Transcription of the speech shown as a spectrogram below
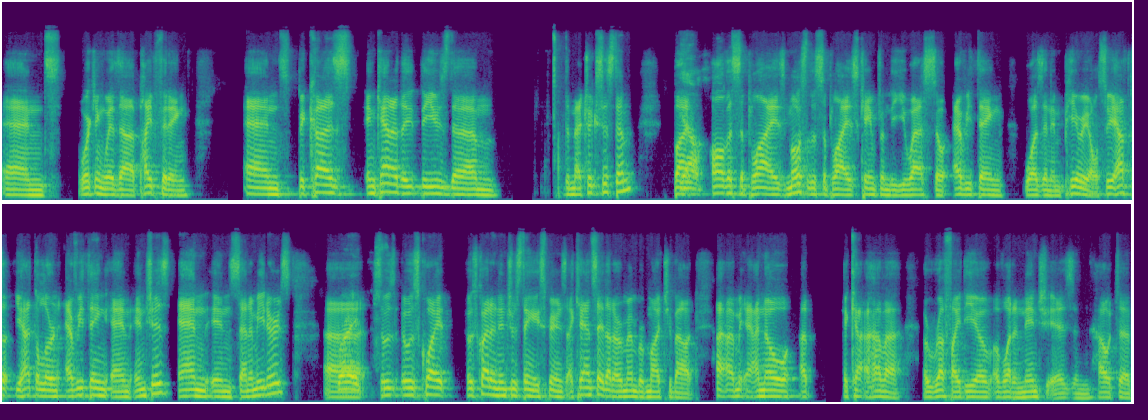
and working with uh, pipe fitting, and because in Canada they, they use the um, the metric system, but yeah. all the supplies, most of the supplies came from the U.S., so everything was an imperial. So you have to you had to learn everything in inches and in centimeters. Uh, right. So it was, it was quite it was quite an interesting experience. I can't say that I remember much about. I, I mean, I know I, I have a, a rough idea of, of what an inch is and how to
